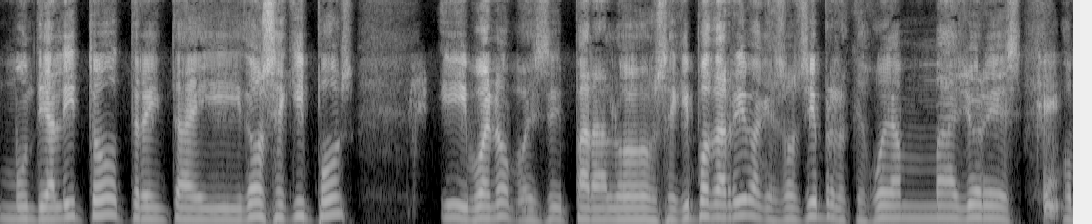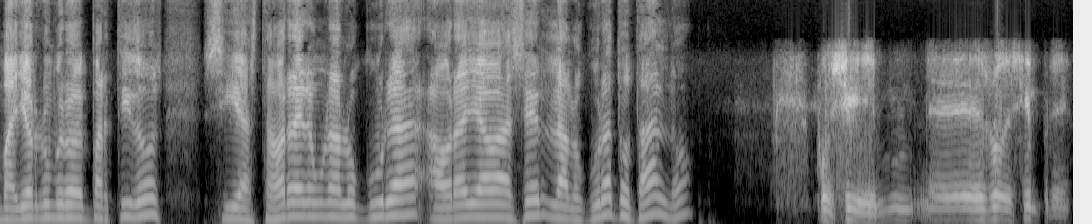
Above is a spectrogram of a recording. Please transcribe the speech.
mundialito, 32 equipos. Y bueno, pues eh, para los equipos de arriba, que son siempre los que juegan mayores Sí. o mayor número de partidos, si hasta ahora era una locura, ahora ya va a ser la locura total, ¿no? Pues sí, eh, es lo de siempre.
